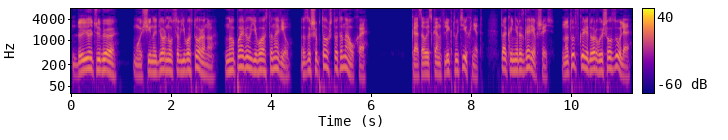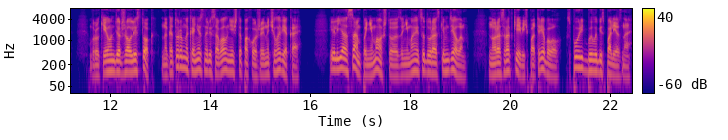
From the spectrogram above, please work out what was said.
«Да я тебя...» Мужчина дернулся в его сторону, но Павел его остановил, зашептал что-то на ухо. Казалось, конфликт утихнет, так и не разгоревшись, но тут в коридор вышел Зуля. В руке он держал листок, на котором наконец нарисовал нечто похожее на человека. Илья сам понимал, что занимается дурацким делом, но раз Радкевич потребовал, спорить было бесполезно.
